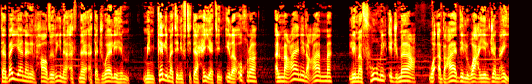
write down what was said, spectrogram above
تبين للحاضرين أثناء تجوالهم من كلمة افتتاحية إلى أخرى المعاني العامة لمفهوم الإجماع وأبعاد الوعي الجمعي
